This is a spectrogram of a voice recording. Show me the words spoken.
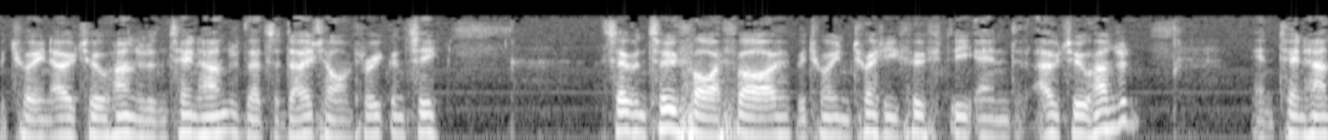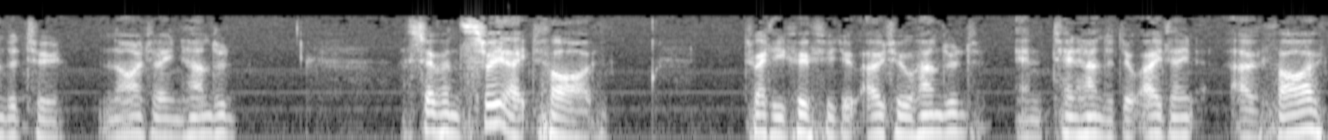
between 0200 and 1000, that's a daytime frequency. 7255 between 2050 and 0200 and 1000 to 1900 7385 2050 to 0200 and 1000 to 1805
